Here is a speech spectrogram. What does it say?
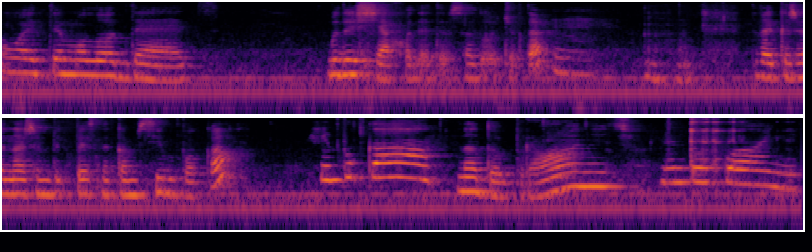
Ой, ти молодець. Будеш ще ходити в садочок, так? М. Угу. Давай кажи нашим підписникам всім пока. Всім пока. На добраніч. На добраніч.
